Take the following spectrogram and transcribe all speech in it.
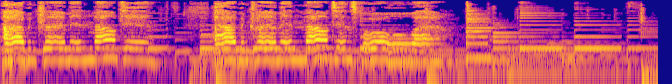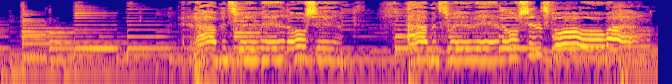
I've been swimming oceans. I've been swimming oceans for a while.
